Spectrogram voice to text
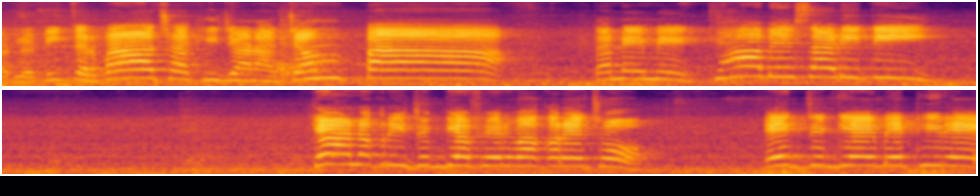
એટલે ટીચર પાછા ખીજાણા, ચંપા તને મેં ક્યાં બેસાડી હતી ક્યાં નકરી જગ્યા ફેરવા કરે છો? એક જગ્યાએ બેઠી રે.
